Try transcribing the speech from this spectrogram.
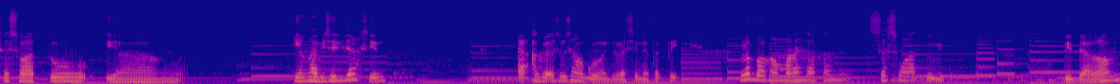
sesuatu yang yang nggak bisa dijelasin. Eh, agak susah gue ngejelasinnya tapi lo bakal merasakan sesuatu gitu. Di dalam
